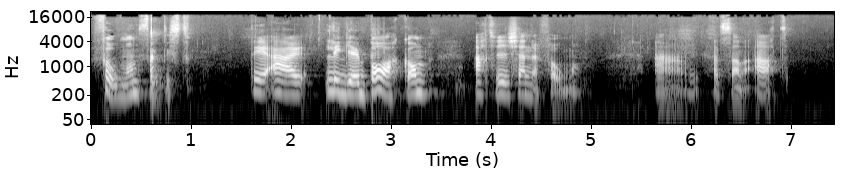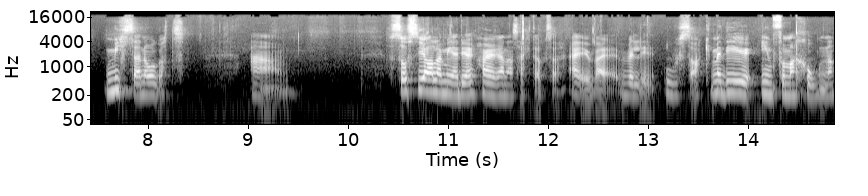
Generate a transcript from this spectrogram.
FOMON faktiskt. Det är, ligger bakom att vi känner FOMO. Um, alltså att missa något. Um, Sociala medier, har jag redan sagt också, är ju väldigt orsak. Men det är ju informationen.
